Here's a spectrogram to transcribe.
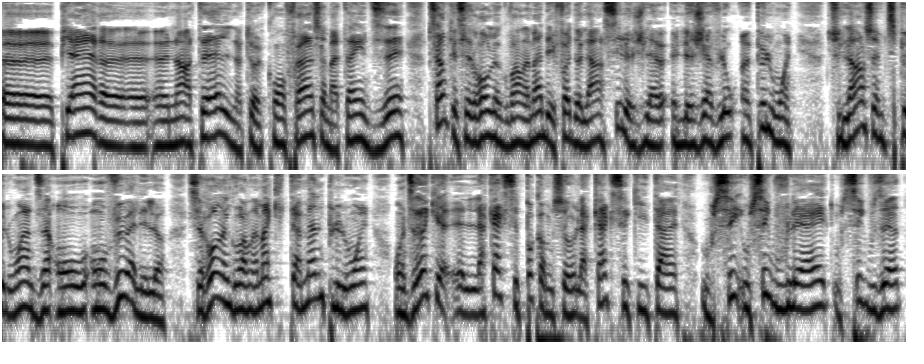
Euh, Pierre euh, euh, Nantel, notre confrère ce matin, disait, il semble que c'est le rôle d'un gouvernement des fois de lancer le, javelot un peu loin. Tu lances un petit peu loin en disant, on, veut aller là. C'est le rôle d'un gouvernement qui t'amène plus loin. On dirait que euh, la CAQ, c'est pas comme ça. La CAQ, c'est qui t'a, où c'est, où c'est que vous voulez être, où c'est que vous êtes.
